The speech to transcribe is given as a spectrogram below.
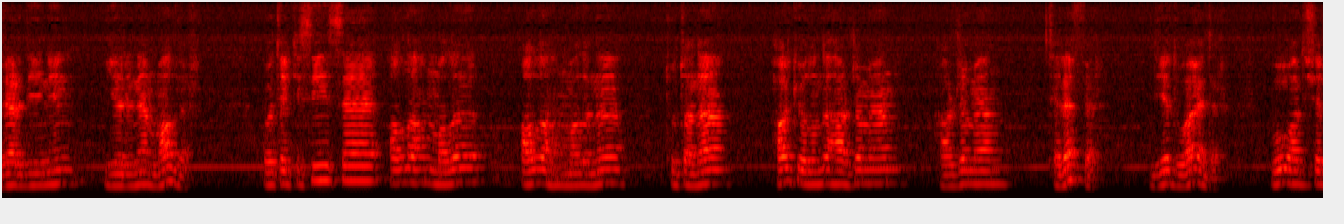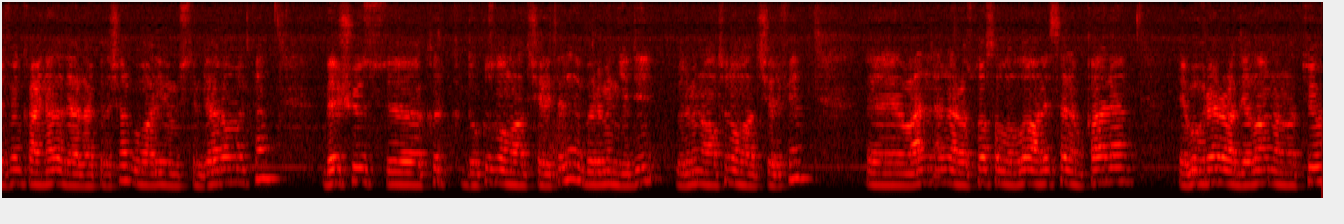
verdiğinin yerine mal ver. Ötekisi ise Allah'ın malı, Allah'ın malını tutana hak yolunda harcamayan, harcamayan telef ver diye dua eder. Bu hadis-i şerifin kaynağı da değerli arkadaşlar Buhari ve Müslim'de yer almakta. 549 numaralı hadis-i şerifte de bölümün 7, bölümün 6 numaralı hadis-i şerifi. Ve enne Resulullah sallallahu aleyhi ve sellem kâle Ebu Hureyre radıyallahu anh anlatıyor.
